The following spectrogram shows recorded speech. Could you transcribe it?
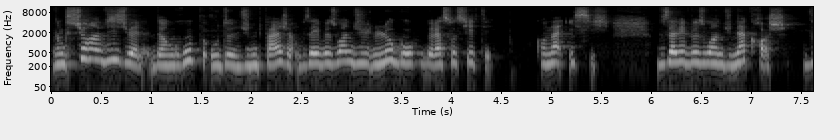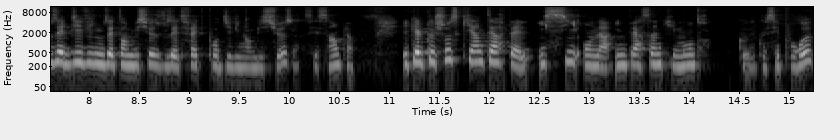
Donc sur un visuel d'un groupe ou d'une page, vous avez besoin du logo de la société qu'on a ici. Vous avez besoin d'une accroche. Vous êtes divine, vous êtes ambitieuse, vous êtes faite pour divine ambitieuse, c'est simple. Et quelque chose qui interpelle. Ici, on a une personne qui montre que c'est pour eux.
